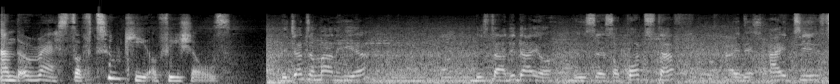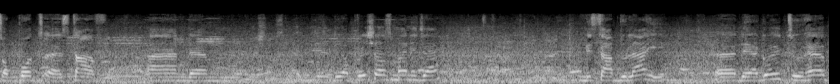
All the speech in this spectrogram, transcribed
and the arrest of two key officials. The gentleman here, Mr. Adedayo, is a support staff, the IT support uh, staff, and um, the, the, operations manager, Mr. Abdullahi. Uh, they are going to help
